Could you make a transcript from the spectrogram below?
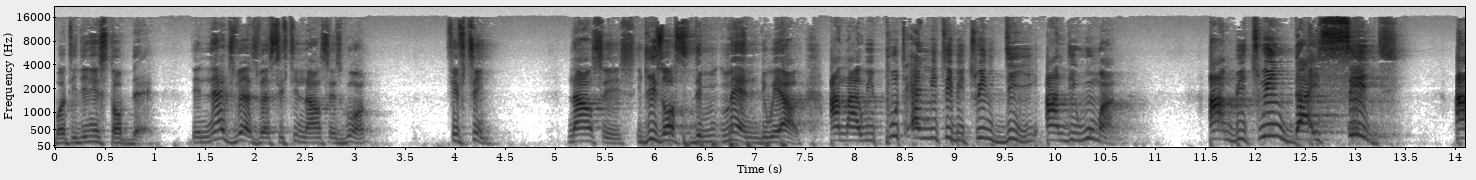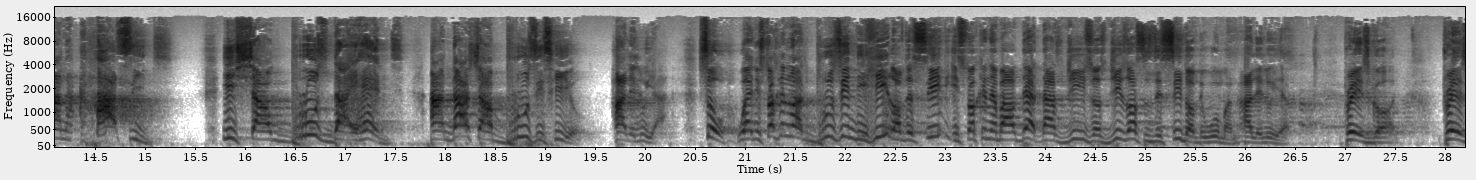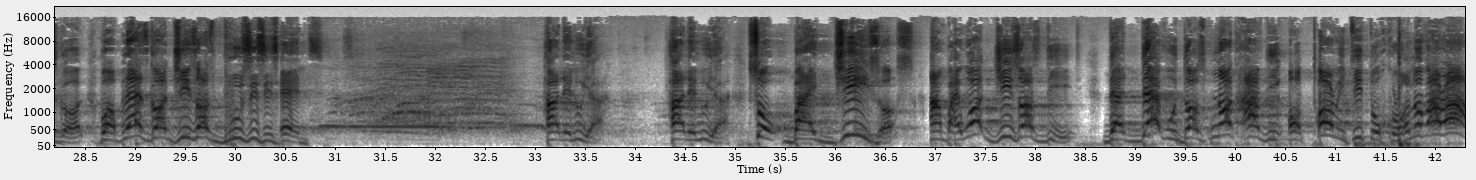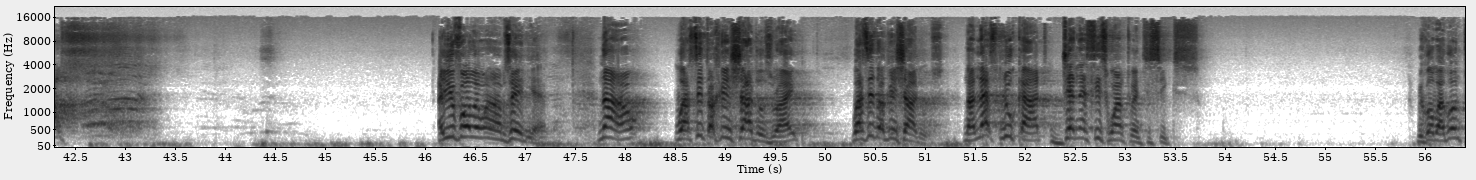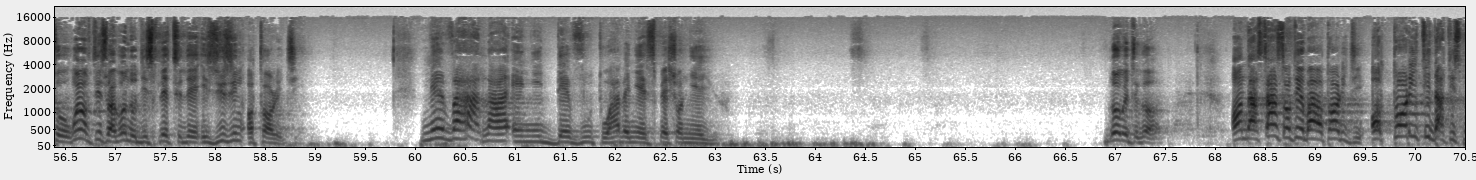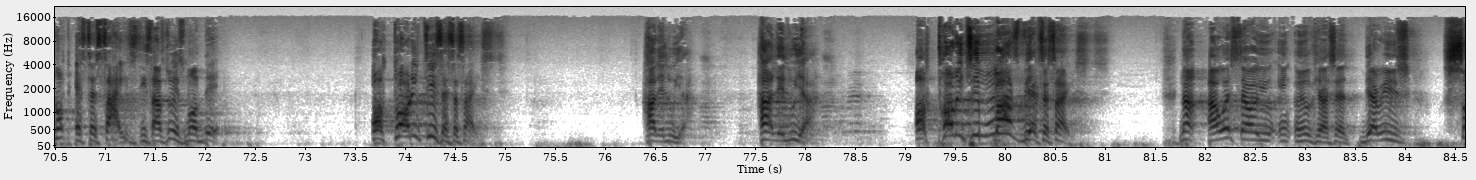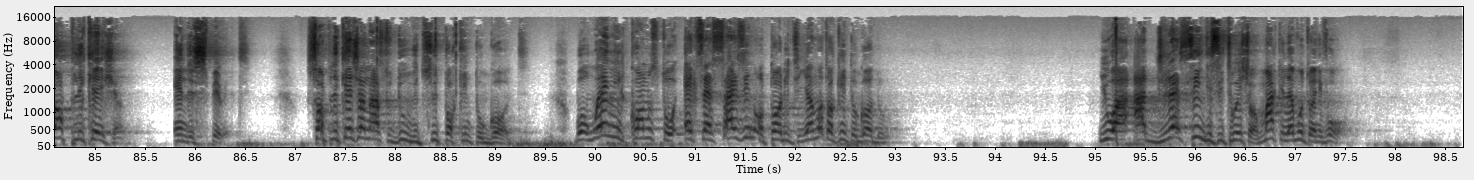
But he didn't stop there. The next verse, verse 15, now says, Go on. 15 now says, it gives us the men the way out. And I will put enmity between thee and the woman, and between thy seed and her seed. He shall bruise thy head, and thou shalt bruise his heel. Hallelujah. So when he's talking about bruising the heel of the seed, he's talking about that. That's Jesus. Jesus is the seed of the woman. Hallelujah. Praise God. Praise God. But bless God, Jesus bruises his head. Hallelujah. Hallelujah. So by Jesus and by what Jesus did, the devil does not have the authority to crawl over us. Are you following what I'm saying here? Now, we're still talking shadows, right? We're still talking shadows. Now let's look at Genesis 1:26. Because we're going to, one of the things we're going to display today is using authority. Never allow any devil to have any expression near you. Glory to God. Understand something about authority. Authority that is not exercised is as though it's not there. Authority is exercised. Hallelujah. Hallelujah. Authority must be exercised. Now, I always tell you, in, okay, I said, there is supplication in the spirit. Supplication has to do with you talking to God. But when it comes to exercising authority, you're not talking to God, though. You are addressing the situation. Mark 11 24.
